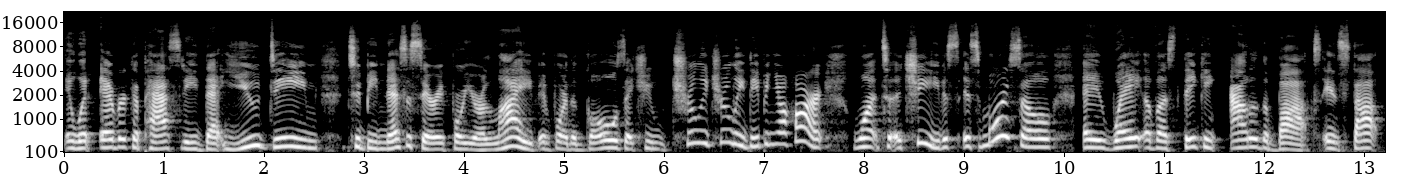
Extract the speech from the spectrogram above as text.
in whatever capacity that you deem to be necessary for your life and for the goals that you truly, truly deep in your heart want to achieve. It's, it's more so a way of us thinking out of the box and stop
